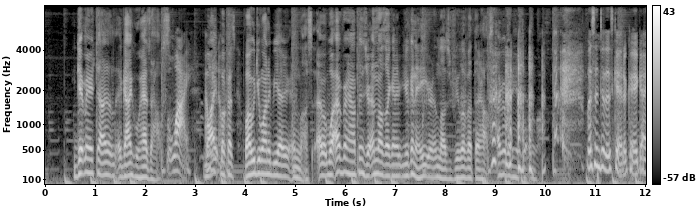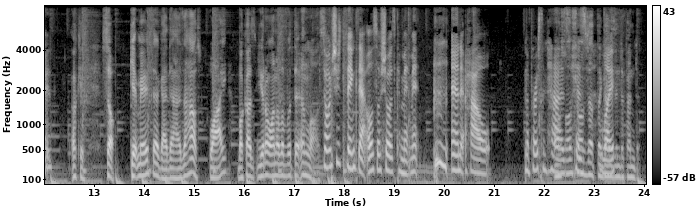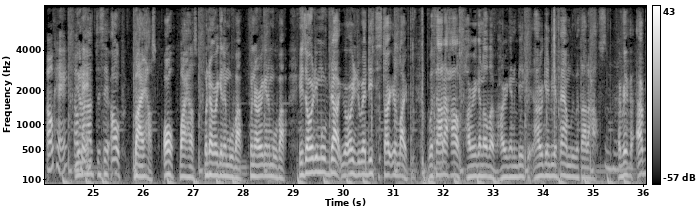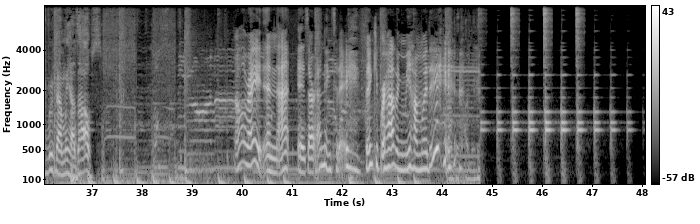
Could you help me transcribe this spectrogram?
get married to a, a guy who has a house. Why? Why? Because why would you want to be at your in-laws? Uh, whatever happens, your in-laws are gonna you're gonna hate your in-laws if you live at their house. Everybody hates their in-laws. Listen to this kid, okay, guys? Okay, so get married to a guy that has a house. Why? Because you don't want to live with their in-laws. Don't you think that also shows commitment and how the person has also shows his that the life? guy's independent. okay, You okay. don't have to say, "Oh, buy a house. Oh, buy a house." When are we gonna move out? When are we gonna move out? He's already moved out. You're already ready to start your life. Without a house, how are you gonna live? How are you gonna be? How are you gonna be a family without a house? Mm-hmm. Every every family has a house. All right, and that is our ending today. Thank you for having me, Hamudi.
